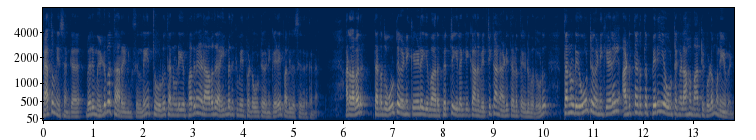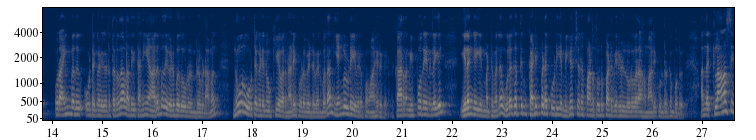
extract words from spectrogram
பேத்தோனி சங்கர் வெறும் எழுபத்தாறு இன்னிங்ஸில் நேற்றோடு தன்னுடைய பதினேழாவது ஐம்பதுக்கு மேற்பட்ட ஓட்ட எண்ணிக்கையை பதிவு செய்திருக்கிறார் ஆனால் அவர் தனது ஓட்டு எண்ணிக்கைகளை இவ்வாறு பெற்று இலங்கைக்கான வெற்றிக்கான அடித்தளத்தை இடுவதோடு தன்னுடைய ஓட்டு எண்ணிக்கைகளை அடுத்தடுத்த பெரிய ஓட்டங்களாக மாற்றிக்கொள்ள முனைய வேண்டும். ஒரு ஐம்பது ஓட்டங்களை எடுத்திருந்தால் அதை தனியாக அறுபது எழுபதோடு என்று விடாமல் நூறு ஓட்டங்களை நோக்கி அவர் நடைபெற வேண்டும் என்பதுதான் எங்களுடைய விருப்பமாக இருக்கிறது. காரணம் இப்போதைய நிலையில் இலங்கையின் மட்டுமல்ல உலகத்தின் கணிப்பிடக்கூடிய மிகச்சிறப்பான துடுப்பாட வீரர்கள் ஒருவராக மாறிக்கொண்டிருக்கும் போது அந்த கிளாசி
